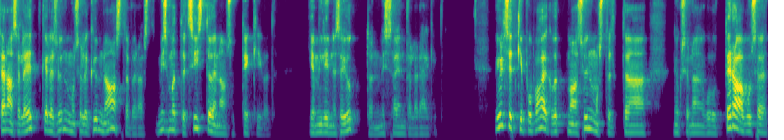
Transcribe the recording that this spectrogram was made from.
tänasele hetkele sündmusele kümne aasta pärast, mis mõtted siis tõenäoliselt tekivad ja milline see jutt on, mis sa endale räägid? üldiselt kipub aeg võtma sündmustelt äh, niisuguse nagu teravuse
